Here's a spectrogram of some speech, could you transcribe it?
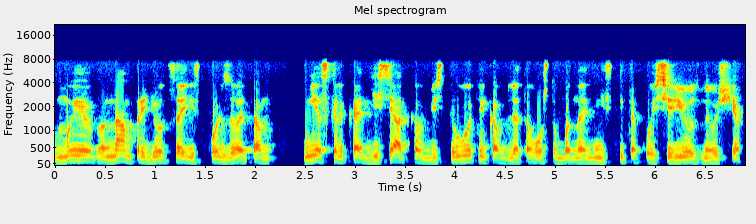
мы, нам придется использовать там несколько десятков беспилотников для того, чтобы нанести такой серьезный ущерб.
